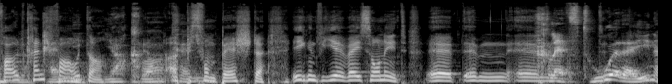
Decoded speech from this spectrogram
Falda, kennst du. Falda? Ja, klar, kenn Etwas vom Besten. Irgendwie, weiss auch nicht. Äh, ähm, ähm, Kletzt Huren rein.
